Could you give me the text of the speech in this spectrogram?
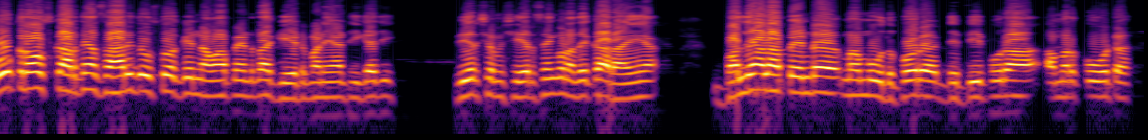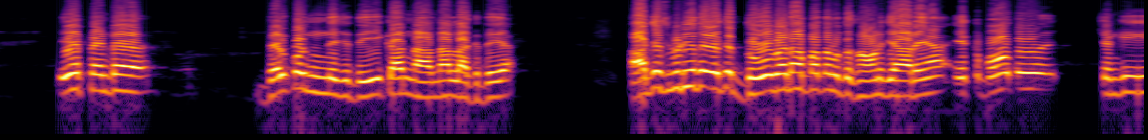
ਉਹ ਕ੍ਰਾਸ ਕਰਦੇ ਆ ਸਾਰੇ ਦੋਸਤੋ, ਅੱਗੇ ਨਵਾਂ ਪਿੰਡ ਦਾ ਗੇਟ ਬਣਿਆ, ਠੀਕ ਹੈ ਜੀ। ਵੀਰ ਸ਼ਮਸ਼ੇਰ ਸਿੰਘ ਉਹਨਾਂ ਦੇ ਘਰ ਆਏ ਆ। ਬੱਲੇ ਵਾਲਾ ਪਿੰਡ ਮਹਮੂਦਪੁਰ, ਡਿੱਬੀਪੁਰਾ, ਅਮਰਕੋਟ। ਇਹ ਪਿੰਡ ਬਿਲਕੁਲ ਨਜ਼ਦੀਕ ਆ ਨਾਲ ਨਾਲ ਲੱਗਦੇ ਆ। ਅੱਜ ਇਸ ਵੀਡੀਓ ਦੇ ਵਿੱਚ ਦੋ ਵੜਾ ਆਪਾਂ ਤੁਹਾਨੂੰ ਦਿਖਾਉਣ ਜਾ ਰਹੇ ਆ। ਇੱਕ ਬਹੁਤ ਚੰਗੀ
